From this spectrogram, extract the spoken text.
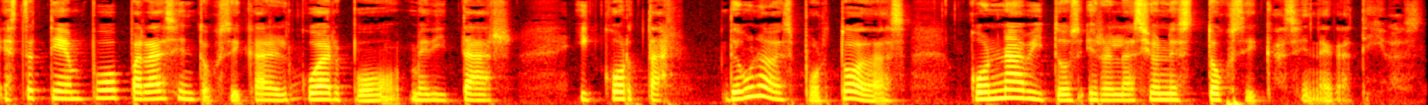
este tiempo para desintoxicar el cuerpo, meditar y cortar de una vez por todas con hábitos y relaciones tóxicas y negativas.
